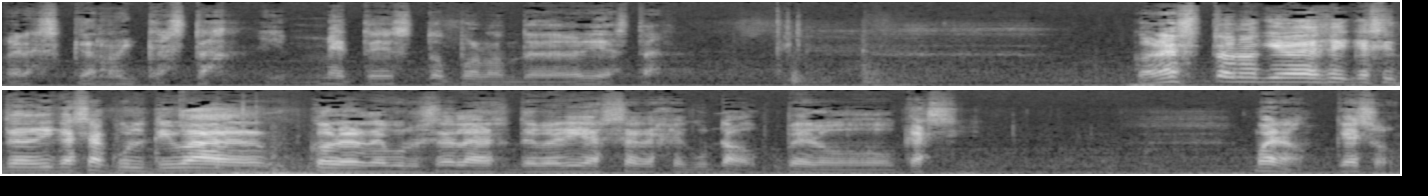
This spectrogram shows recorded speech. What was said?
Verás qué rica está. Y mete esto por donde debería estar. Con esto no quiero decir que si te dedicas a cultivar coles de Bruselas deberías ser ejecutado, pero casi. Bueno, que eso,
